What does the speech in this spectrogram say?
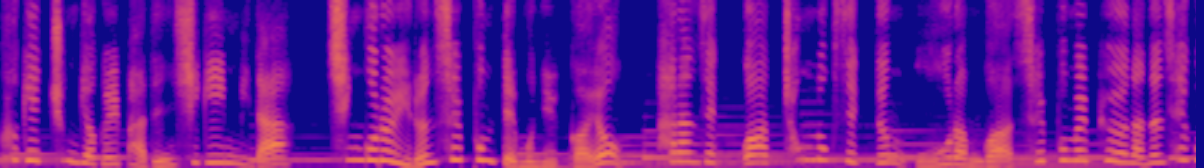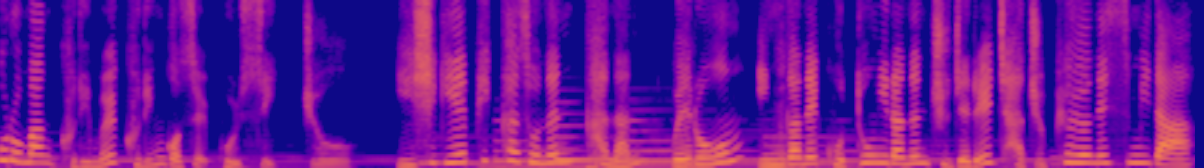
크게 충격을 받은 시기입니다. 친구를 잃은 슬픔 때문일까요? 파란색과 청록색 등 우울함과 슬픔을 표현하는 색으로만 그림을 그린 것을 볼 수 있죠. 이 시기에 피카소는 가난, 외로움, 인간의 고통이라는 주제를 자주 표현했습니다.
